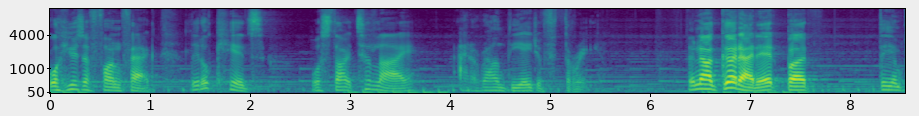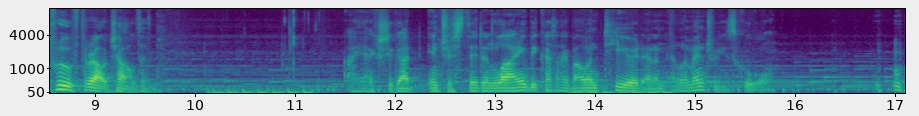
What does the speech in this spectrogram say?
Well, here's a fun fact. Little kids will start to lie at around the age of three. They're not good at it, but they improve throughout childhood. I actually got interested in lying because I volunteered at an elementary school.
